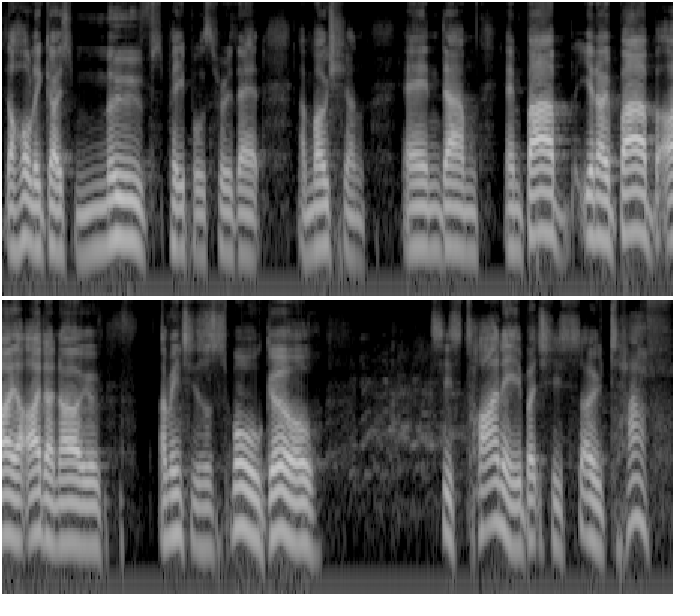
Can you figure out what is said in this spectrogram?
The Holy Ghost moves people through that emotion. And um, and Barb, you know, Barb, I I don't know. I mean, she's a small girl. She's tiny, but she's so tough.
